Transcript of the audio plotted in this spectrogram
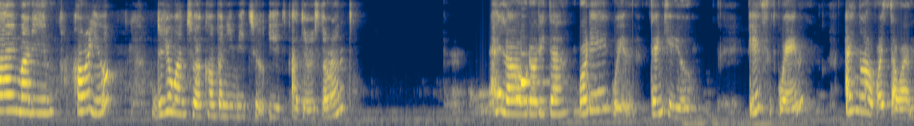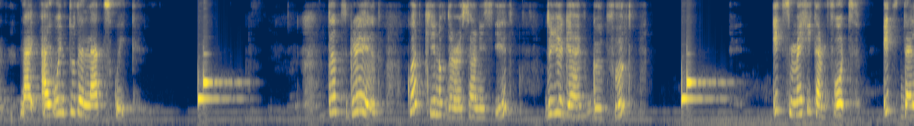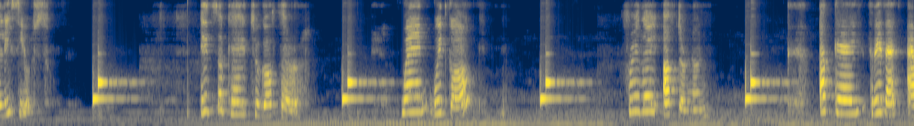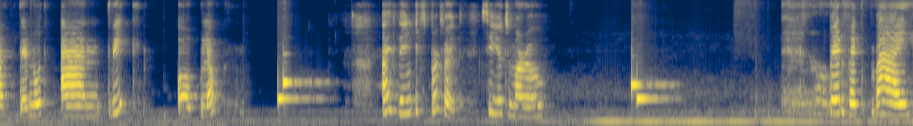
Hi, Marin. How are you? Do you want to accompany me to eat at the restaurant? Hello, Rorita. Body will. thank you. If when I know a restaurant like I went to the last week. That's great. What kind of the restaurant is it? Do you give good food? It's Mexican food. It's delicious. It's okay to go there. When we go? Friday afternoon. Okay, Friday afternoon and three o'clock. I think it's perfect. See you tomorrow. Perfect. Bye.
